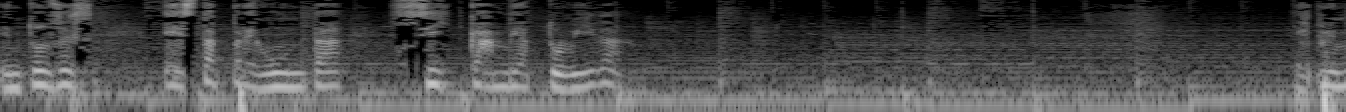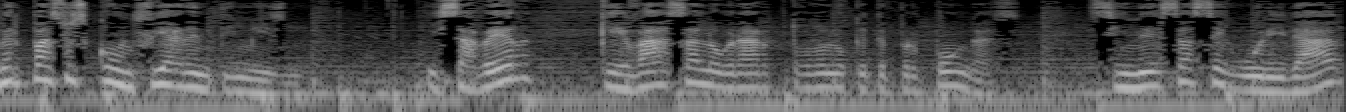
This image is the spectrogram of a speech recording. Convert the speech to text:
Entonces, esta pregunta sí cambia tu vida. El primer paso es confiar en ti mismo y saber que vas a lograr todo lo que te propongas. Sin esa seguridad,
